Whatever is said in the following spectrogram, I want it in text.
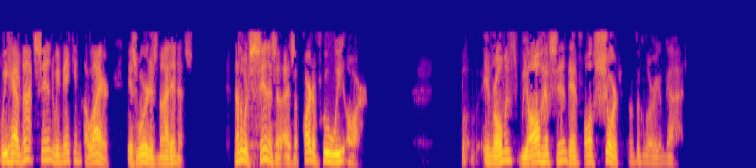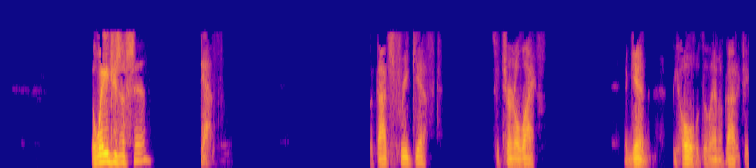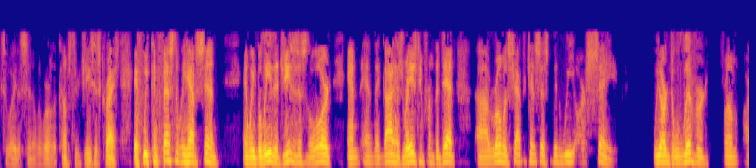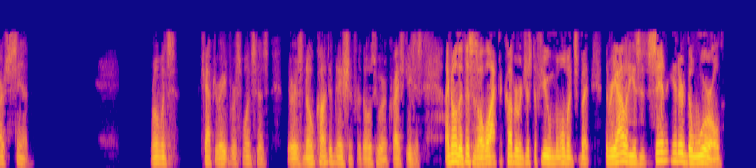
we have not sinned, we make him a liar. His word is not in us. In other words, sin is a, is a part of who we are. In Romans, we all have sinned and fall short of the glory of God. The wages of sin? Death. But God's free gift is eternal life. Again, behold the Lamb of God who takes away the sin of the world that comes through Jesus Christ. If we confess that we have sinned and we believe that Jesus is the Lord and, and that God has raised him from the dead, uh, Romans chapter 10 says, then we are saved. We are delivered from our sin. Romans chapter 8 verse 1 says, there is no condemnation for those who are in Christ Jesus. I know that this is a lot to cover in just a few moments, but the reality is that sin entered the world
